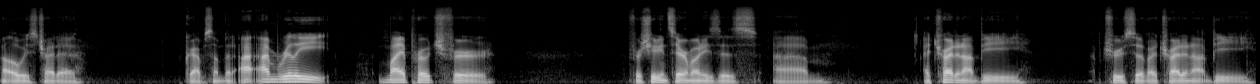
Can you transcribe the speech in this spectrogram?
I'll always try to grab something. I, am really my approach for for shooting ceremonies is um, I try to not be obtrusive. I try to not be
